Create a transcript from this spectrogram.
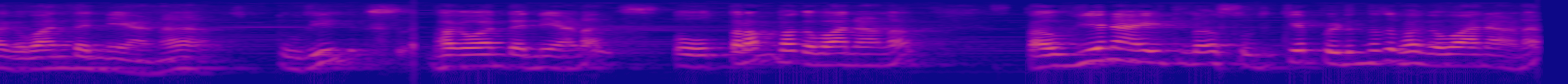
ഭഗവാൻ തന്നെയാണ്. സ്തുതി ഭഗവാൻ തന്നെയാണ്. സ്തോത്രം ഭഗവാനാണ്. സ്തവ്യനായിട്ടുള്ളത് സ്തുതിക്കപ്പെടുന്നത് ഭഗവാനാണ്.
